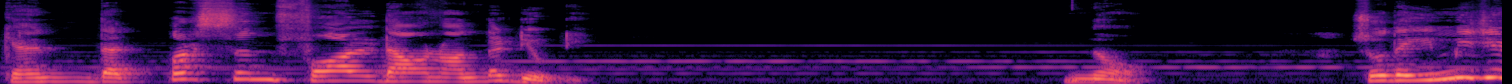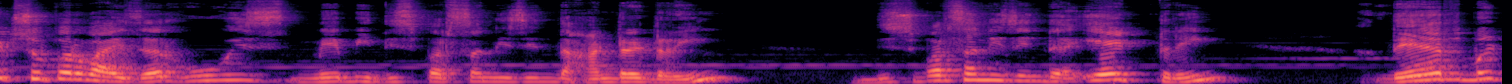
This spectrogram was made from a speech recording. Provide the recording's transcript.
can that person fall down on the duty? No. So the immediate supervisor, who is maybe this person is in the 100 ring, this person is in the 8th ring, there but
